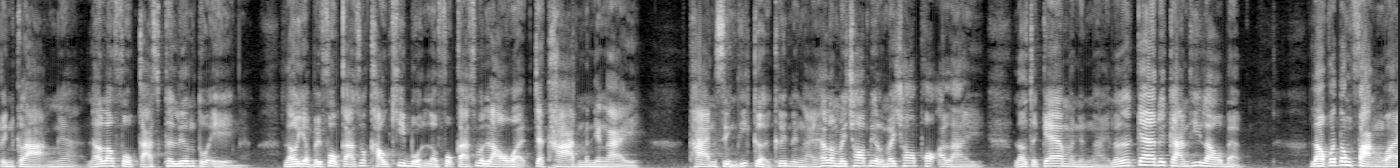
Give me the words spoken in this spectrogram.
เป็นกลางเนี่ยแล้วเราโฟกัสกับเรื่องตัวเองอะเราอย่าไปโฟกัสว่าเขาขี้บ่นเราโฟกัสว่าเราอะจะทานมันยังไง ทานสิ่งที่เกิดขึ้นยังไง ถ้าเราไม่ชอบเนี่ยเราไม่ชอบเพราะอะไร เราจะแก้มันยังไงเราจะแก้ด้วยการที่เราแบบ เราก็ต้องฟังไว้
